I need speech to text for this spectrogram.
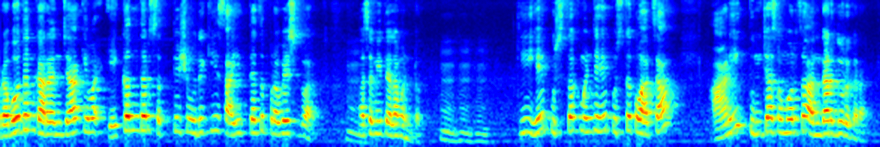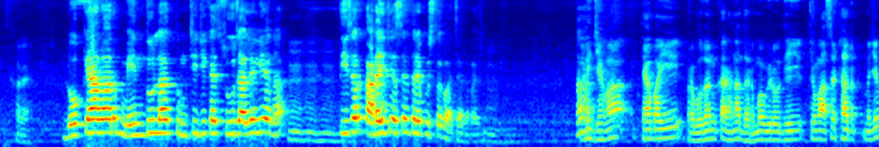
प्रबोधनकारांच्या किंवा एकंदर सत्यशोधकी साहित्याचं प्रवेशद्वार असं मी त्याला म्हणतो. की हे पुस्तक म्हणजे हे पुस्तक वाचा आणि तुमच्या समोरचा अंधार दूर करा डोक्यावर मेंदूला तुमची जी काही सूज आलेली आहे ना. ती जर काढायची असेल तर हे पुस्तक वाचायला पाहिजे. आणि जेव्हा त्या बाई प्रबोधनकारांना धर्मविरोधी किंवा असं ठर म्हणजे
